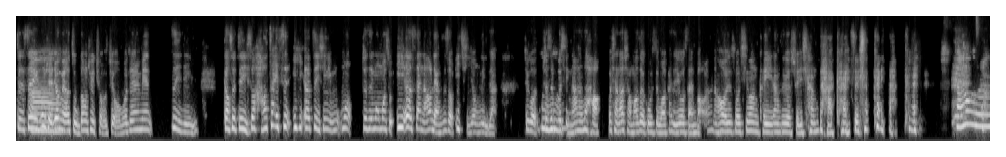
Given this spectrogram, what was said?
就所以后学就没有主动去求救。我在那边自己。告诉自己说好，再一次一二，自己心里默默就是默默数一二三，然后两只手一起用力这样，结果就是不行。嗯、然后他说好，我想到小猫这个故事，我要开始用三宝了。然后我就说希望可以让这个水箱打开，水箱盖打开。然后呢，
